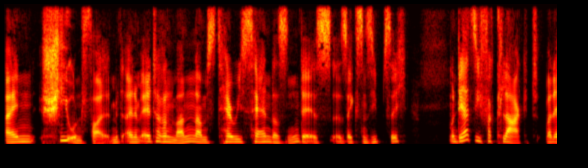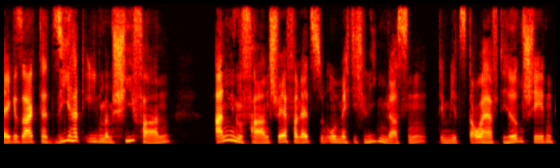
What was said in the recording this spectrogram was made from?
ein Skiunfall mit einem älteren Mann namens Terry Sanderson, der ist 76. Äh, und der hat sie verklagt, weil er gesagt hat, sie hat ihn beim Skifahren angefahren, schwer verletzt und ohnmächtig liegen lassen, dem jetzt dauerhafte Hirnschäden,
